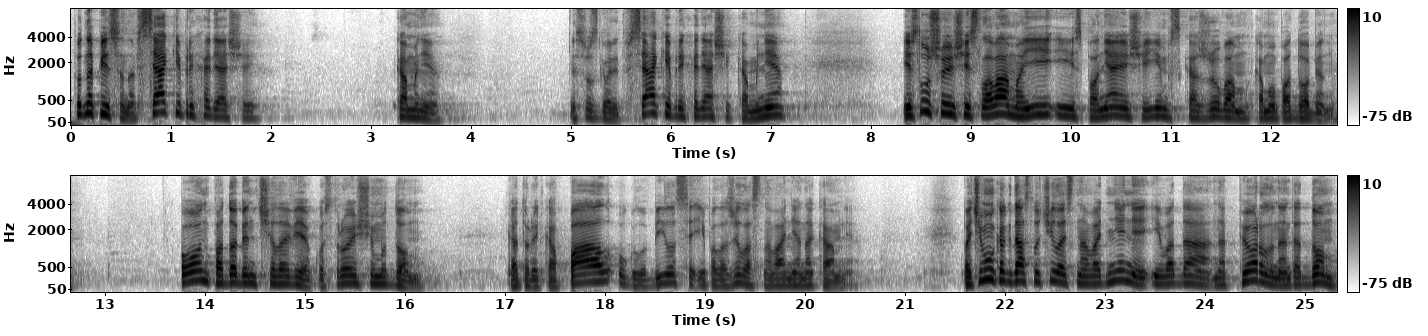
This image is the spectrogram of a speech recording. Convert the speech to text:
Тут написано, всякий приходящий ко мне. Иисус говорит, всякий приходящий ко мне и слушающий слова мои и исполняющий им, скажу вам, кому подобен. Он подобен человеку, строящему дом, который копал, углубился и положил основание на камне. Почему, когда случилось наводнение и вода наперла на этот дом,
